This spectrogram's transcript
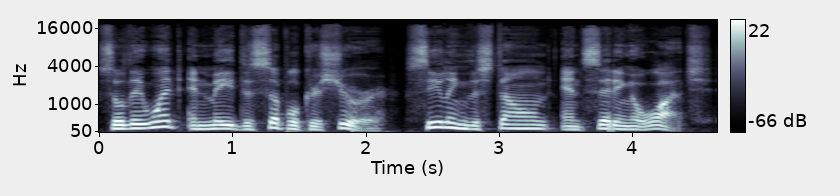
So they went and made the sepulchre sure, sealing the stone and setting a watch.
